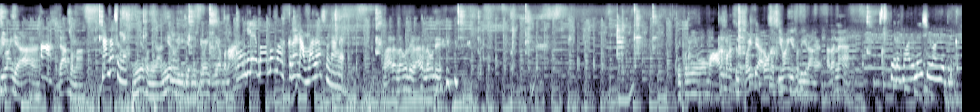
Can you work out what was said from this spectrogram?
சிவாங்கியா. யார் சொன்னா? நான் தான் சொன்னேன். நீயே சொன்னீங்க நீயே சொல்லிக்கிட்டியா நீ சிவாங்கி அப்போ நான் உங்களே பாபா பாக்குறேன் அம்மா தான் சொன்னாங்க. வேற லெவலு வேற லெவலு இப்போ நீ உன் ஆள் மனசுல போயிட்டு யாரோ உன்னை சிவாங்கி சொல்லிக்கிறாங்க. அதானே? எனக்கு முதலே சிவாங்கி பிடிக்கும்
